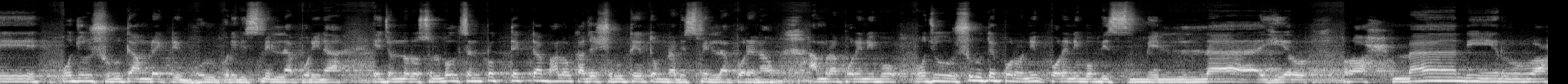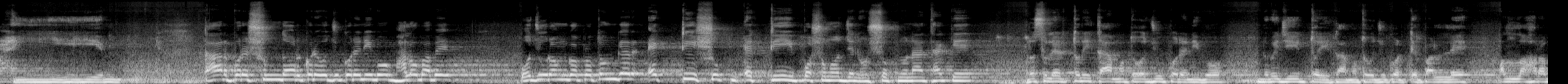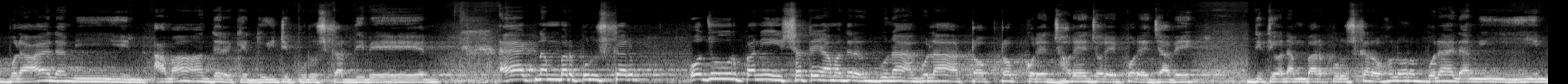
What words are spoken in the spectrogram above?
অজুর শুরুতে আমরা একটি ভুল করি বিসমিল্লা পড়ি না। এজন্য রসুল বলছেন, প্রত্যেকটা ভালো কাজের শুরুতে তোমরা বিসমিল্লা পরে নাও। আমরা পরে নিব অজুর শুরুতে পরে পরে নিব বিসমিল্লাহির রহমানির রহিম। তারপরে সুন্দর করে অজু করে নিব ভালোভাবে। অজুর অঙ্গ প্রত্যঙ্গের একটি একটি পশম যেন শুকনো না থাকে। রসুলের তরিকা মতো অজু করে নিব। নবীজির তরিকা মতো অজু করতে পারলে আল্লাহ রাব্বুল আলামিন আমাদেরকে দুইটি পুরস্কার দিবেন। এক নম্বর পুরস্কার, অজুর পানির সাথে আমাদের গুণাগুলা টপ টপ করে ঝরে ঝরে পড়ে যাবে। দ্বিতীয় নাম্বার পুরস্কার হলো রব্বুল আলামিন।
